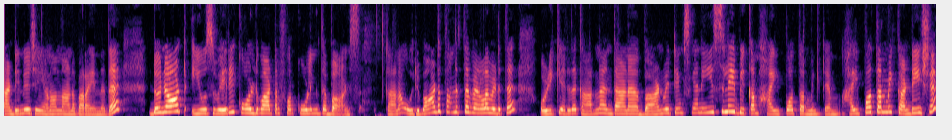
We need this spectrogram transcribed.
കണ്ടിന്യൂ ചെയ്യണമെന്നാണ് പറയുന്നത്. Do not use very cold water for cooling the burns കാരണം ഒരുപാട് തണുത്ത വെള്ളം എടുത്ത് ഒഴിക്കരുത്. കാരണം എന്താണ്? ബേൺ വിറ്റിംഗ്സ് ഞാൻ ഈസിലി ബിക്കം ഹൈപ്പോതെർമിക് ടെം ഹൈപ്പോതെർമിക് കണ്ടീഷൻ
